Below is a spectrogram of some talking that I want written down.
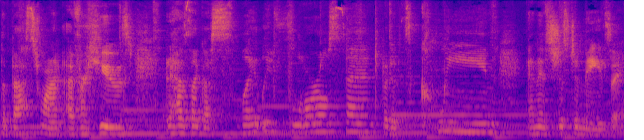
the best one I've ever used. It has like a slightly floral scent, but it's clean and it's just amazing.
